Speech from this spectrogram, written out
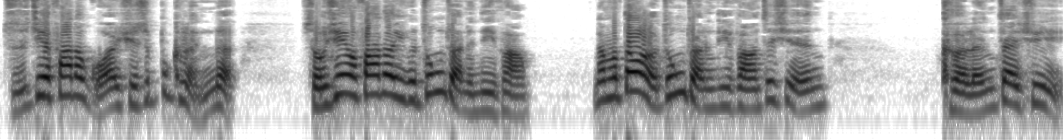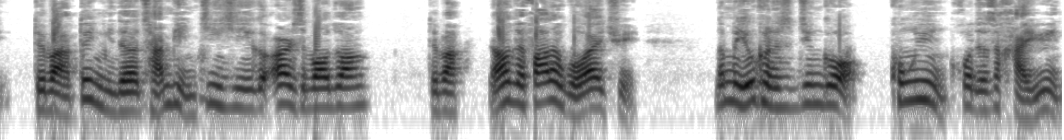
直接发到国外去是不可能的。首先要发到一个中转的地方，那么到了中转的地方，这些人可能再去，对吧？对你的产品进行一个二次包装，对吧？然后再发到国外去，那么有可能是经过空运或者是海运，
